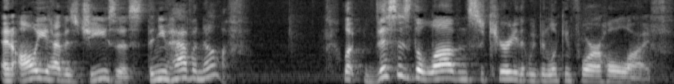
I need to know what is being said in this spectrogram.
and all you have is Jesus, then you have enough. Look, this is the love and security that we've been looking for our whole life.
